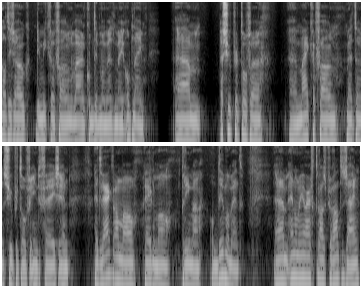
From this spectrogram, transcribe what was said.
dat is ook de microfoon waar ik op dit moment mee opneem. Um, een super toffe uh, microfoon met een super toffe interface. En het werkt allemaal helemaal prima op dit moment. Um, en om heel erg transparant te zijn,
